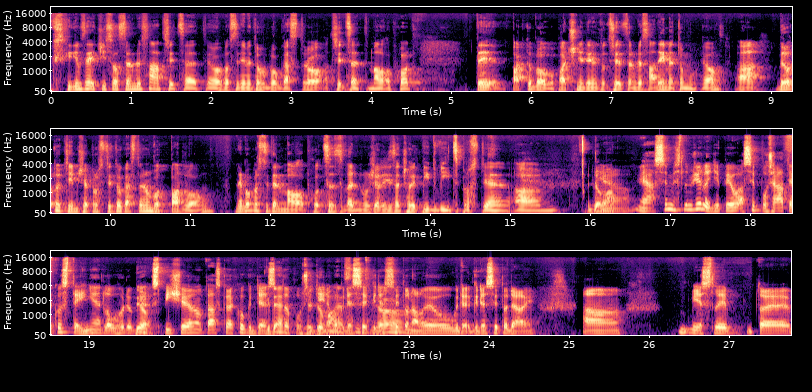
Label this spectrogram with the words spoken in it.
chytím se číslo 70-30, jo, vlastně dejme to bylo gastro a 30 mal obchod, ty, pak to bylo opačně, dejme to 30-70, dejme tomu, jo, a bylo to tím, že prostě to gastronom odpadlo, nebo prostě ten malý obchod se zvednul, že lidi začali pít víc prostě um, doma. Já, já si myslím, že lidi pijou asi pořád jako stejně dlouhodobě. Jo. Spíš je otázka, jako kde, kde? si to pořídí, doma, nebo kde, si, kde Jo, si to nalejou, kde, kde si to dají. A jestli to je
